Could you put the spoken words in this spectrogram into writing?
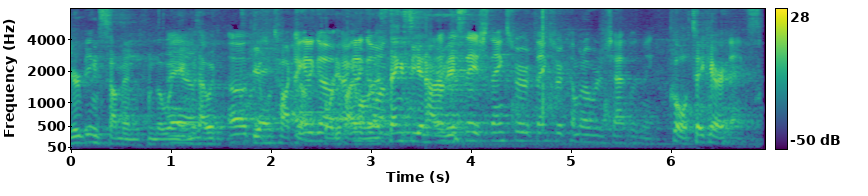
You're being summoned from the wings. I would okay. be able to talk to you about go. 45 I gotta more go minutes. Thanks, Ian Harvie. stage. Thanks for thanks for coming over to chat with me. Cool. Take care. Thanks.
